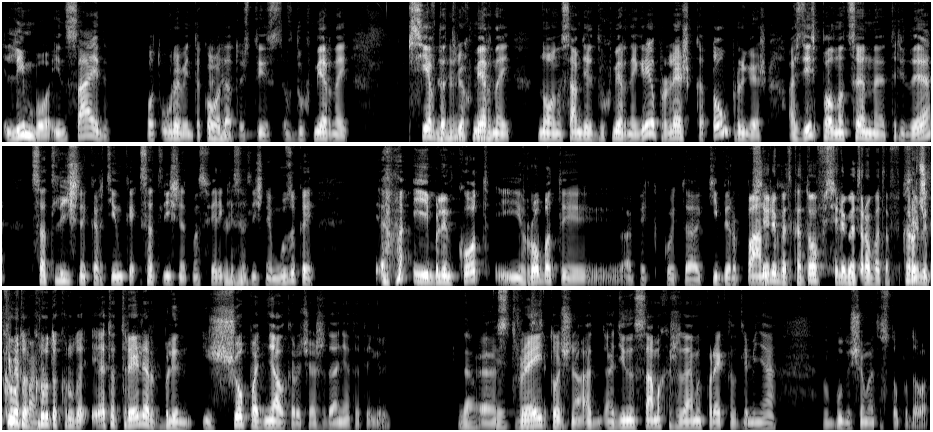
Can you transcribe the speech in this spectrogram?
лимбо, inside, вот уровень такого, mm-hmm. да, то есть ты в двухмерной псевдо-трехмерной, mm-hmm. но на самом деле двухмерной игре управляешь котом, прыгаешь, а здесь полноценная 3D с отличной картинкой, с отличной атмосферикой, mm-hmm. с отличной музыкой. И, блин, кот, и роботы, опять какой-то киберпанк. Все любят котов, все любят роботов. Короче, круто, киберпанк. круто, круто. Этот трейлер, блин, еще поднял, короче, ожидания от этой игры. Да, э, Stray точно один из самых ожидаемых проектов для меня в будущем, это стопудово.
